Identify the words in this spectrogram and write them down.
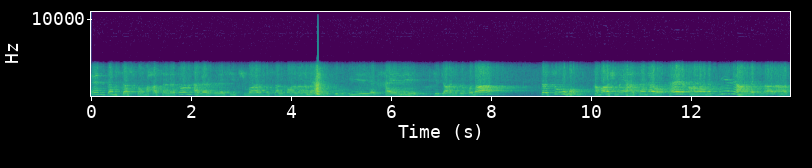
ان تمسسکم حسنتون، اگر برسید شمار مسلمانان خوبی یک خیری که جانب خدا، تسوهم. ہما شما حسنه و خیر آیان بی نهایت ناراحت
